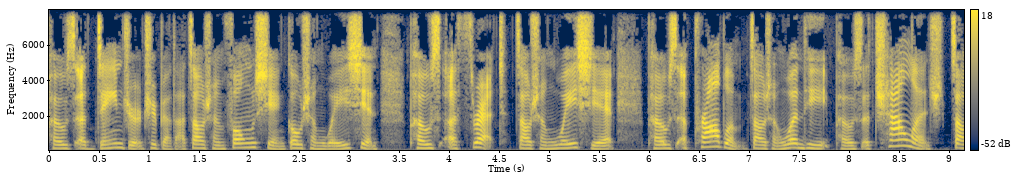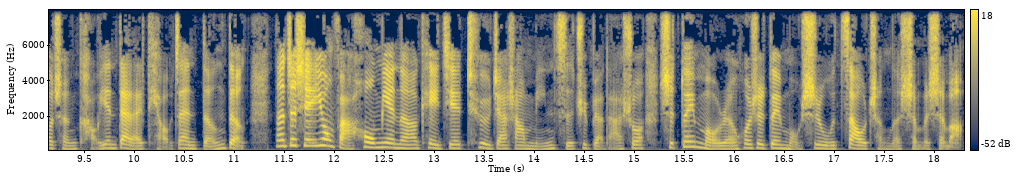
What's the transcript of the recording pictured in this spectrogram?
pose a danger 去表达造成风险、构成危险；pose a threat 造成威胁；pose a problem 造成问题；pose a challenge 造成考验、带来挑战等等。那这些用法后面呢，可以接 to 加上名词去表达，说是对某人或是对某事物造成了什么什么。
